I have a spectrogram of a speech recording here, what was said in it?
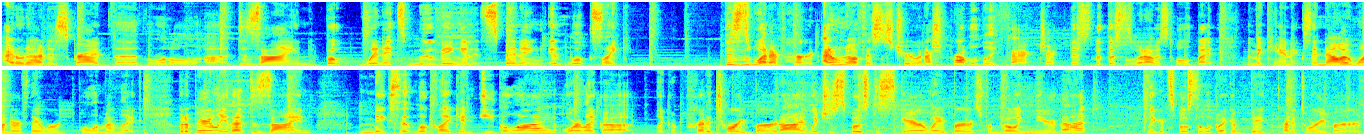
I don't know how to describe the, the little uh, design, but when it's moving and it's spinning, it looks like this is what I've heard. I don't know if this is true, and I should probably fact check this, but this is what I was told by the mechanics, and now I wonder if they were pulling my leg. But apparently, that design makes it look like an eagle eye or like a like a predatory bird eye, which is supposed to scare away birds from going near that. Like it's supposed to look like a big predatory bird,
